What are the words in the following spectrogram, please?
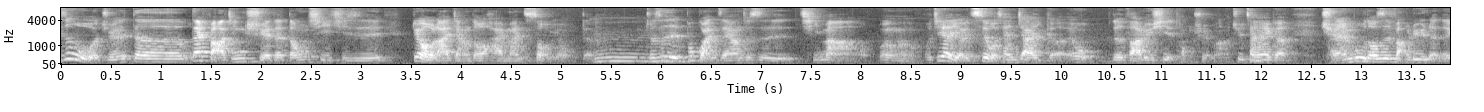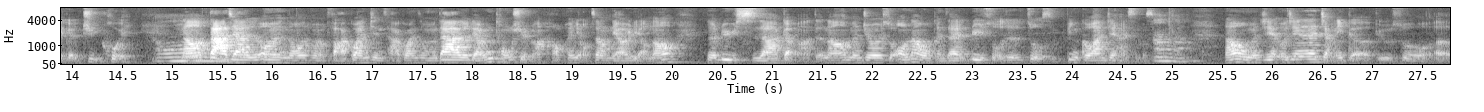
实我觉得在法经学的东西，其实对我来讲都还蛮受用的。嗯，就是不管怎样，就是起码，嗯，我记得有一次我参加一个，因为我的法律系的同学嘛，去参加一个全部都是法律人的一个聚会，哦然后大家就哦，然后什么法官、检察官什么，大家就聊，因为同学嘛，好朋友这样聊一聊，然后那律师啊干嘛的，然后他们就会说，哦，那我可能在律所就是做什么并购案件还是什么什么的。嗯然后我们今天我今天在讲一个，比如说呃，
